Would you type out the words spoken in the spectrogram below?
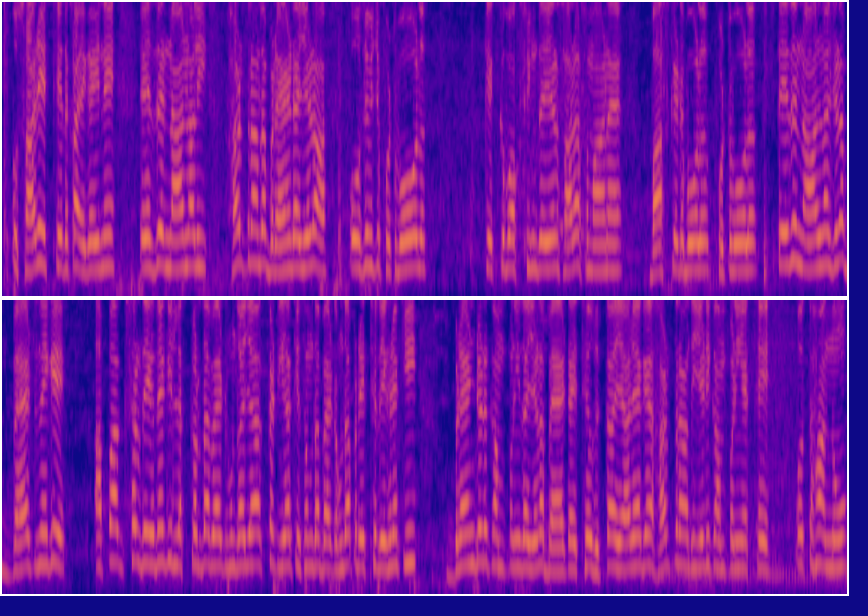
ਉਹ ਸਾਰੇ ਇੱਥੇ ਦਿਖਾਏ ਗਏ ਨੇ। ਇਸ ਦੇ ਨਾਲ ਨਾਲ ਹੀ ਹਰ ਤਰ੍ਹਾਂ ਦਾ ਬ੍ਰਾਂਡ ਹੈ ਜਿਹੜਾ, ਉਸ ਦੇ ਵਿੱਚ ਫੁੱਟਬਾਲ ਕਿੱਕ ਬਾਕਸਿੰਗ ਦਾ ਜਿਹੜਾ ਸਾਰਾ ਸਮਾਨ ਹੈ ਬਾਸਕਟਬਾਲ ਫੁੱਟਬਾਲ ਤੇ ਇਹਦੇ ਨਾਲ ਨਾਲ ਜਿਹੜਾ ਬੈਟ ਨੇਗੇ, ਆਪਾਂ ਅਕਸਰ ਦੇਖਦੇ ਹਾਂ ਕਿ ਲੱਕੜ ਦਾ ਬੈਟ ਹੁੰਦਾ ਜਾਂ ਘਟੀਆ ਕਿਸਮ ਦਾ ਬੈਟ ਹੁੰਦਾ, ਪਰ ਇੱਥੇ ਦੇਖ ਰਹੇ ਹਾਂ ਕਿ ਬ੍ਰਾਂਡਡ ਕੰਪਨੀ ਦਾ ਜਿਹੜਾ ਬੈਟ ਹੈ, ਇੱਥੇ ਉਹ ਦਿੱਤਾ ਜਾ ਰਿਹਾ ਹੈ ਹਰ ਤਰ੍ਹਾਂ ਦੀ ਜਿਹੜੀ ਕੰਪਨੀ ਹੈ ਇੱਥੇ, ਉਹ ਤੁਹਾਨੂੰ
